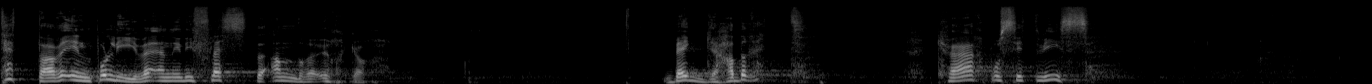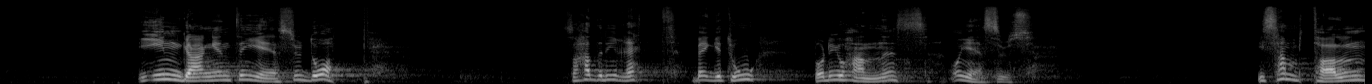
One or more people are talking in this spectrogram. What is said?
tettere inn på livet enn i de fleste andre yrker. Begge hadde rett, hver på sitt vis. I inngangen til Jesu dåp så hadde de rett, begge to, både Johannes og Jesus. I samtalen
